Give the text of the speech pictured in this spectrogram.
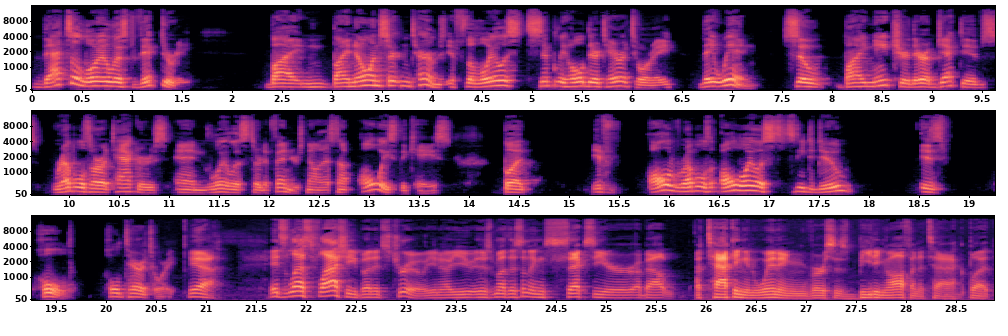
that's a loyalist victory. By by no uncertain terms, if the loyalists simply hold their territory, they win. So by nature, their objectives, rebels are attackers and loyalists are defenders. Now that's not always the case, but if all rebels, all loyalists need to do is hold, hold territory. Yeah, it's less flashy, but it's true. You know, you there's there's something sexier about attacking and winning versus beating off an attack, but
